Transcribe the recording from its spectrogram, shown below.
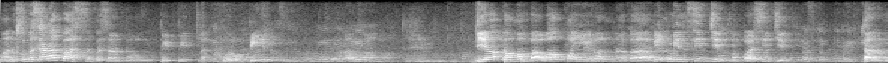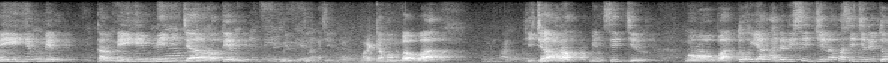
manuk sebesar apa? Sebesar burung pipit lah, burung piit. Dia apa membawa tayran ababil min sijil, membawa sijil. Tarmihim min tarmihim bihi min sijil. Mereka membawa hijarah min sijil membawa batu yang ada di sijil apa sijil itu?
